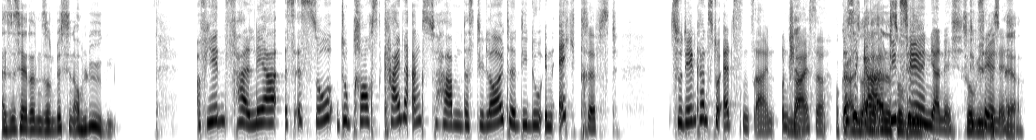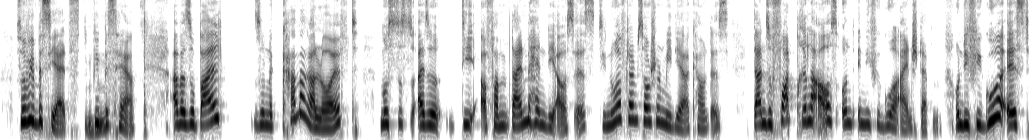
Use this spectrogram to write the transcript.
es ist ja dann so ein bisschen auch Lügen. Auf jeden Fall. Naja, es ist so, du brauchst keine Angst zu haben, dass die Leute, die du in echt triffst, zu denen kannst du ätzend sein und Ja. scheiße. Okay, das ist also egal. Die so wie- zählen ja nicht. So die wie zählen nicht. bisher. So wie bis jetzt, wie Mhm. bisher. Aber sobald so eine Kamera läuft, musstest du, also die von deinem Handy aus ist, die nur auf deinem Social Media Account ist, dann sofort Brille aus und in die Figur einsteppen. Und die Figur ist,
